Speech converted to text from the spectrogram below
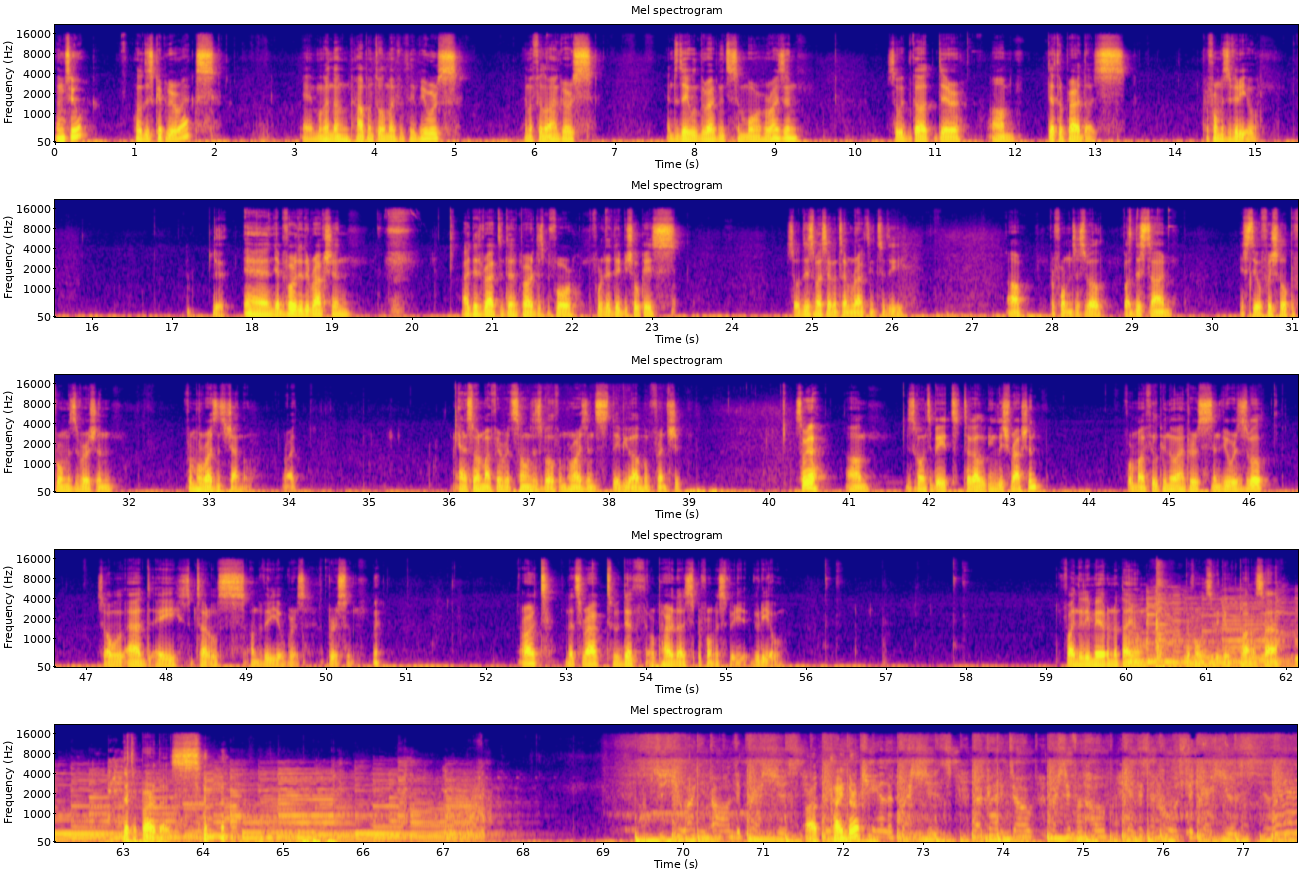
Siyo, hello this is Capri Rex. And magandang hapon to all my Filipino viewers and my fellow anchors. And today we'll be reacting to some more Horizon. So we've got their um, Death or Paradise performance video. Yeah. And yeah, before the reaction, I did react to Death or Paradise before for their debut showcase. So this is my second time reacting to the uh, performance as well. But this time, it's the official performance version from Horizon's channel, right? And it's one of my favorite songs as well from Horizon's debut album, Friendship. So yeah, um, this is going to be Tagalog English reaction for my Filipino anchors and viewers as well. So I will add a subtitles on the video very, very soon. Alright, let's react to Death or Paradise performance video. video. Finally, meron na tayong performance video para sa Death or Paradise. Alright, kinder?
